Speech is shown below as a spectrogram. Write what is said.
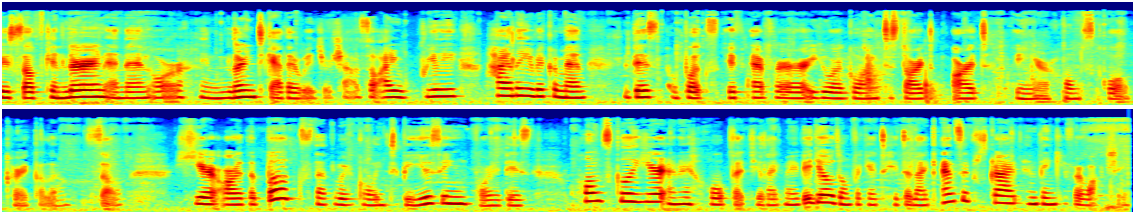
yourself can learn and then or and learn together with your child. So I really highly recommend this books if ever you are going to start art in your homeschool curriculum. So here are the books that we're going to be using for this homeschool year and I hope that you like my video. Don't forget to hit the like and subscribe and thank you for watching.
